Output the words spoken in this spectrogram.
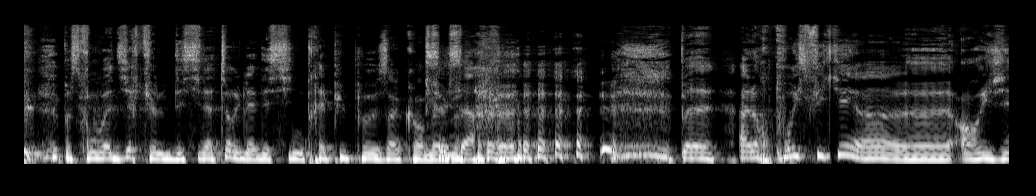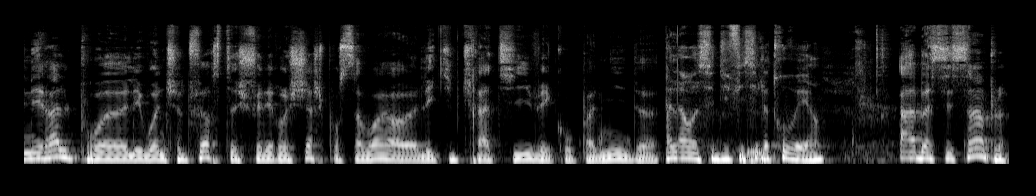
parce qu'on va dire que le dessinateur il a des signes très pulpeuses hein, quand même. C'est ça. Bah, alors pour expliquer, hein, euh, en règle générale pour les one shot first, je fais les recherches pour savoir l'équipe créative et compagnie de. Ah là, c'est difficile à trouver. Hein. Ah bah c'est simple.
